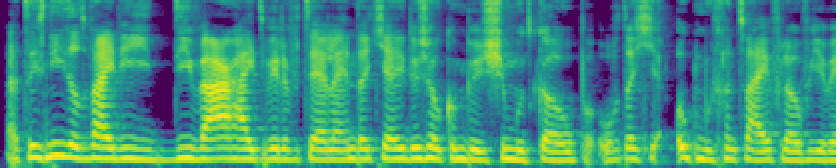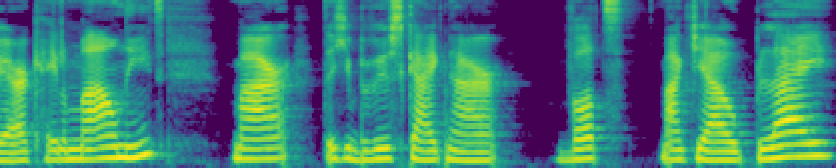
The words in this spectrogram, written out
Het is niet dat wij die, die waarheid willen vertellen en dat jij dus ook een busje moet kopen. Of dat je ook moet gaan twijfelen over je werk. Helemaal niet. Maar dat je bewust kijkt naar wat maakt jou blij.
